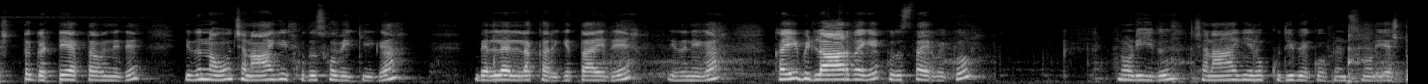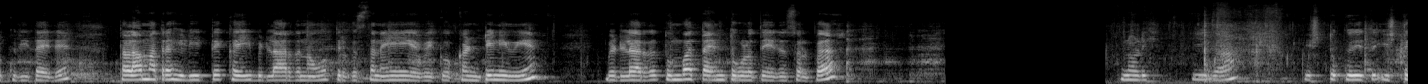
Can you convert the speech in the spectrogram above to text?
ಎಷ್ಟು ಗಟ್ಟಿ ಆಗ್ತಾ ಬಂದಿದೆ. ಇದನ್ನು ನಾವು ಚೆನ್ನಾಗಿ ಕುದಿಸ್ಕೋಬೇಕೀಗ. ಬೆಲ್ಲ ಎಲ್ಲ ಕರಗುತ್ತಾ ಇದೆ. ಇದನ್ನೀಗ ಕೈ ಬಿಡಲಾರ್ದಾಗೆ ಕುದಿಸ್ತಾ ಇರಬೇಕು. ನೋಡಿ ಇದು ಚೆನ್ನಾಗಿ ಏನು ಕುದಿಬೇಕು ಫ್ರೆಂಡ್ಸ್ ನೋಡಿ ಎಷ್ಟು ಕುದೀತಾ ಇದೆ. ತಳ ಮಾತ್ರ ಹಿಡಿಯುತ್ತೆ, ಕೈ ಬಿಡಲಾರ್ದ ನಾವು ತಿರುಗಿಸ್ತಾನೇ ಇರಬೇಕು ಕಂಟಿನ್ಯೂ ಬಿಡಲಾರ್ದ ತುಂಬ ಟೈಮ್ ತಗೊಳುತ್ತೆ ಇದು ಸ್ವಲ್ಪ. ನೋಡಿ, ಈಗ ಇಷ್ಟು ಕುದೀತು, ಇಷ್ಟು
